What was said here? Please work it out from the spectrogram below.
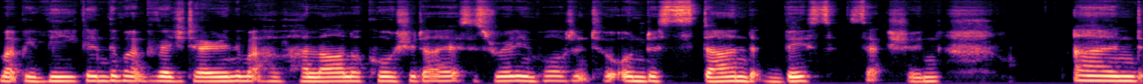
might be vegan, they might be vegetarian, they might have halal or kosher diets. It's really important to understand this section and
